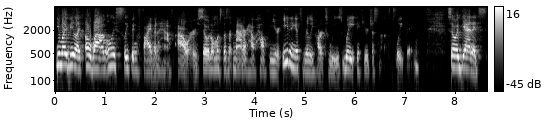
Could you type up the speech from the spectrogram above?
you might be like oh wow i'm only sleeping five and a half hours. So it almost doesn't matter how healthy you're eating it's really hard to lose weight if you're just not sleeping. So again it's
